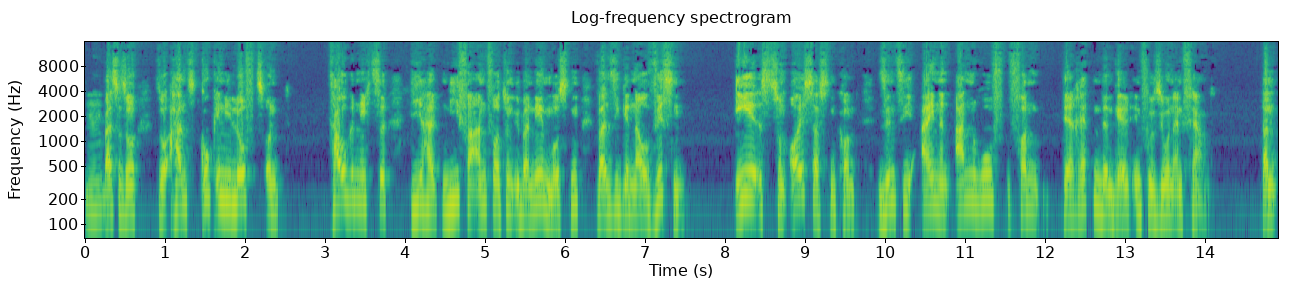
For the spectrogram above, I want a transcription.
Hm? Weißt du, so, so Hans Guck in die Luft und Taugenichtse, die halt nie Verantwortung übernehmen mussten, weil sie genau wissen, ehe es zum Äußersten kommt, sind sie einen Anruf von der rettenden Geldinfusion entfernt. Dann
